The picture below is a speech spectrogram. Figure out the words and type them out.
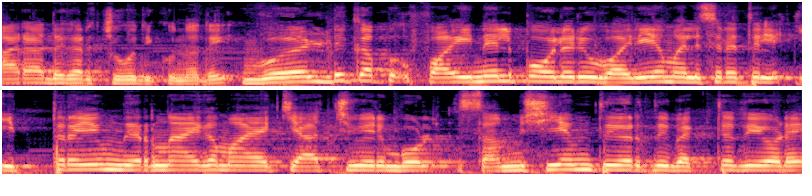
ആരാധകർ ചോദിക്കുന്നത്. വേൾഡ് കപ്പ് ഫൈനൽ പോലൊരു വലിയ മത്സരത്തിൽ ഇത്രയും നിർണായകമായ ക്യാച്ച് വരുമ്പോൾ സംശയം തീർത്ത് വ്യക്തതയോടെ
